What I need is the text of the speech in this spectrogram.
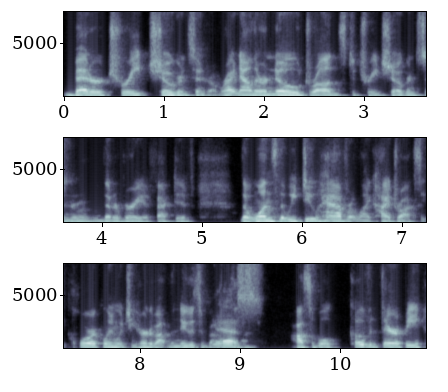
better treat Sjogren syndrome. Right now, there are no drugs to treat Sjogren syndrome that are very effective. The ones that we do have are like hydroxychloroquine, which you heard about in the news about yes. possible COVID therapy.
